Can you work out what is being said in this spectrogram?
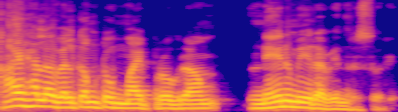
Hi hello welcome to my program నేను మీ రవీంద్ర సూరి.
